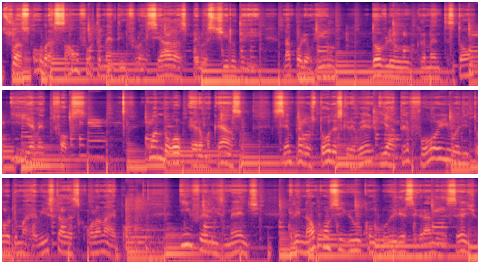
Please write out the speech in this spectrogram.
Suas obras são fortemente influenciadas pelo estilo de Napoleon Hill, W. Clement Stone e Emmett Fox. Quando Oak era uma criança, sempre gostou de escrever e até foi o editor de uma revista da escola na época. Infelizmente, ele não conseguiu concluir esse grande desejo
